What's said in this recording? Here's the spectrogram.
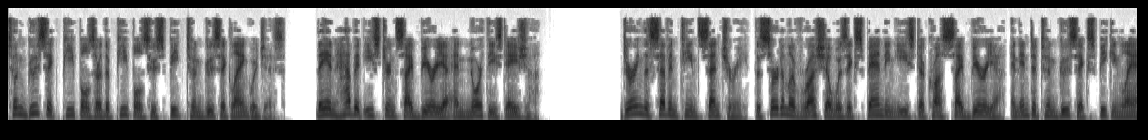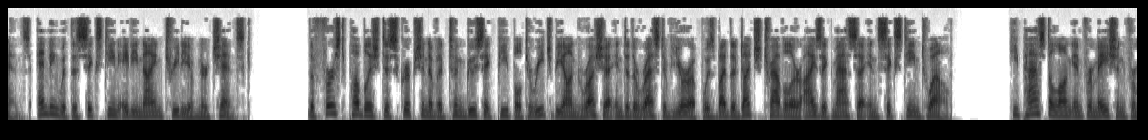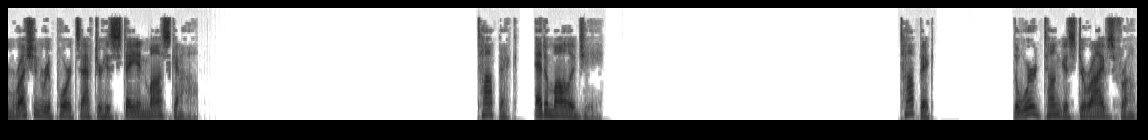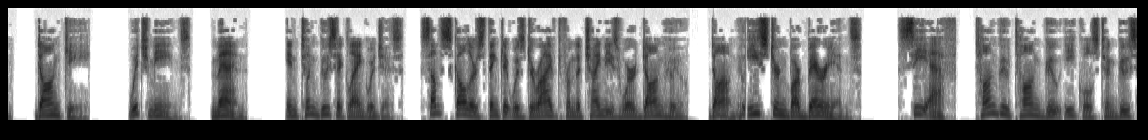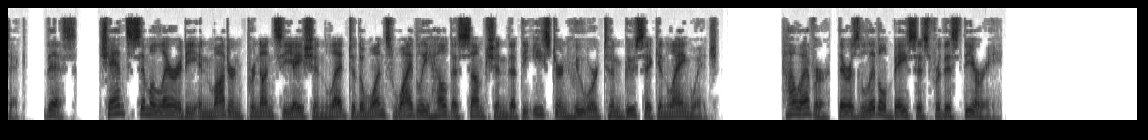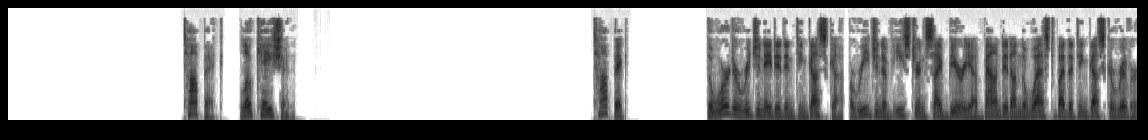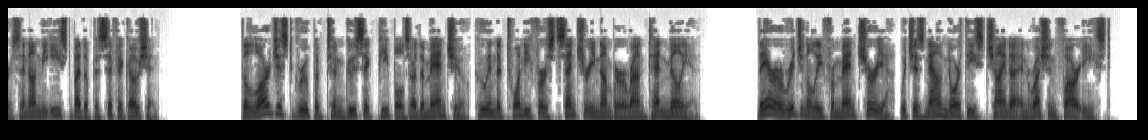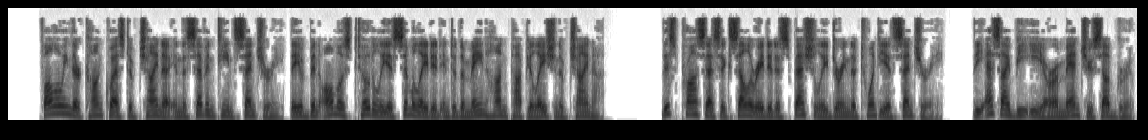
Tungusic peoples are the peoples who speak Tungusic languages. They inhabit eastern Siberia and northeast Asia. During the 17th century, the Tsardom of Russia was expanding east across Siberia, and into Tungusic-speaking lands, ending with the 1689 Treaty of Nerchinsk. The first published description of a Tungusic people to reach beyond Russia into the rest of Europe was by the Dutch traveller Isaac Massa in 1612. He passed along information from Russian reports after his stay in Moscow. Etymology The word Tungus derives from donkey, which means men in Tungusic languages. Some scholars think it was derived from the Chinese word donghu, dong Eastern barbarians, cf. Tongu Tonggu equals Tungusic. This chance similarity in modern pronunciation led to the once widely held assumption that the Eastern Hu were Tungusic in language. However, there is little basis for this theory. Location the word originated in Tunguska, a region of eastern Siberia bounded on the west by the Tunguska rivers and on the east by the Pacific Ocean. The largest group of Tungusic peoples are the Manchu, who in the 21st century number around 10 million. They are originally from Manchuria, which is now northeast China and Russian Far East. Following their conquest of China in the 17th century, they have been almost totally assimilated into the main Han population of China. This process accelerated especially during the 20th century. The Sibe are a Manchu subgroup.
